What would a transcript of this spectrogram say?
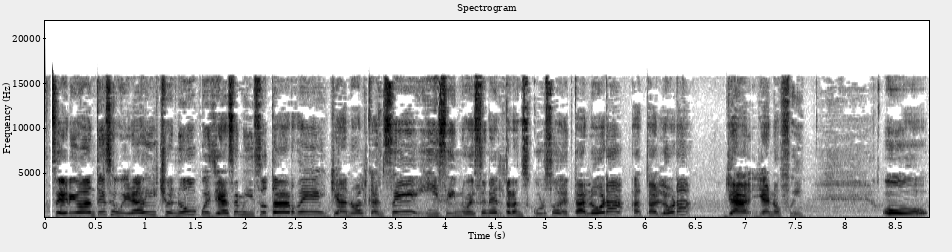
En serio, antes hubiera dicho, no, pues ya se me hizo tarde, ya no alcancé, y si no es en el transcurso de tal hora a tal hora, ya, ya no fui. O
